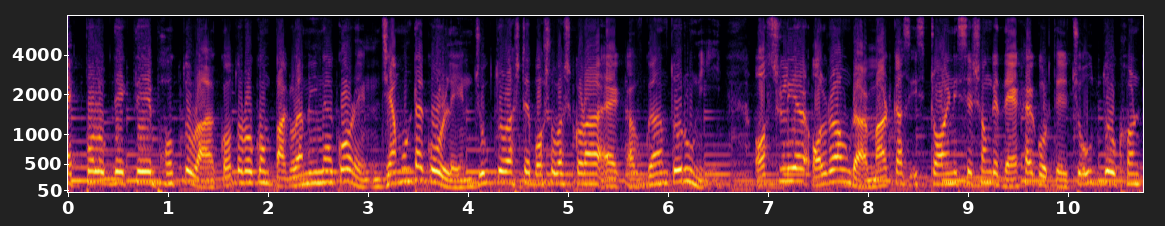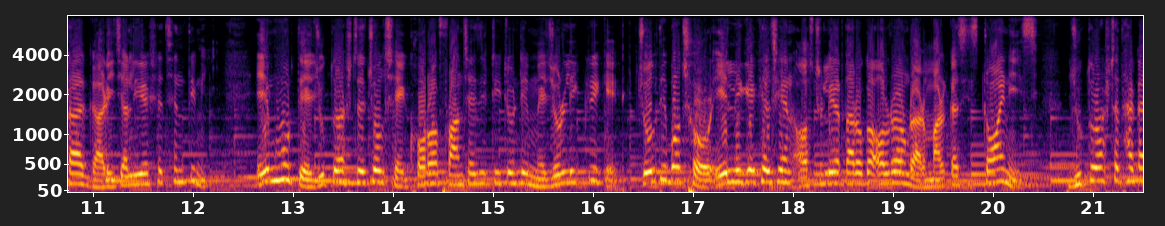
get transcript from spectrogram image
এক পলক দেখতে ভক্তরা কত রকম পাগলামি না করেন, যেমনটা করলেন যুক্তরাষ্ট্রে বসবাস করা এক আফগান তরুণী। অস্ট্রেলিয়ার অলরাউন্ডার মার্কাস স্টয়নিসের সঙ্গে দেখা করতে চৌদ্দ ঘণ্টা গাড়ি চালিয়ে এসেছেন তিনি। এই মুহূর্তে যুক্তরাষ্ট্রে চলছে ঘরোয়া franchise T twenty Major League Cricket. চলতি বছর এই লিগে খেলছেন অস্ট্রেলিয়ার তারকা অলরাউন্ডার মার্কাস স্টয়নিস। যুক্তরাষ্ট্রে থাকা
